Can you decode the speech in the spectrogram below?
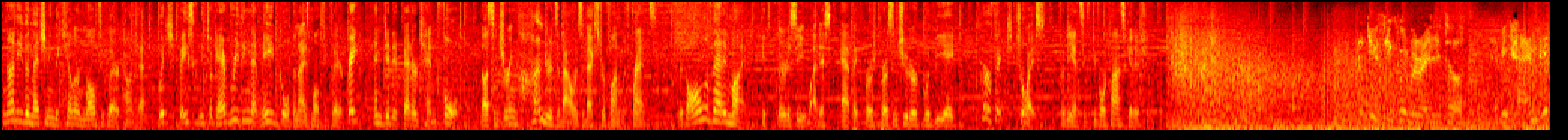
That's not even mentioning the killer multiplayer content, which basically took everything that made GoldenEye's multiplayer great and did it better tenfold, thus ensuring hundreds of hours of extra fun with friends. With all of that in mind, it's clear to see why this epic first-person shooter would be a perfect choice for the N64 Classic Edition. Did you think we were a little heavy-handed?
